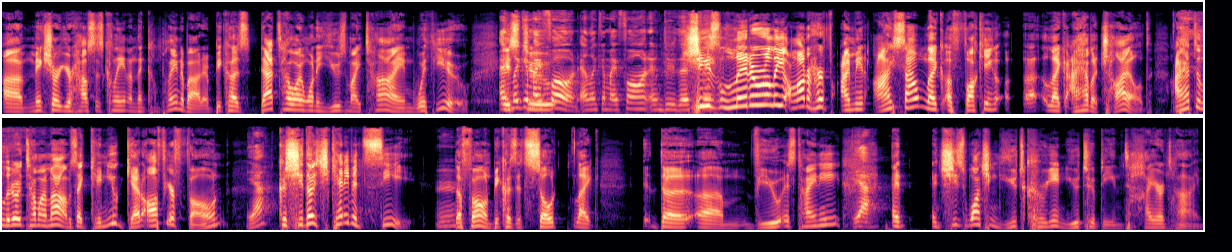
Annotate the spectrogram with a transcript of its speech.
um, make sure your house is clean and then complain about it because that's how I want to use my time with you. And look at my phone. And look at my phone and do this. She's thing. literally on her. f- I mean, I sound like a fucking uh, like I have a child. I have to literally tell my mom, I was like, "Can you get off your phone?" Yeah. because she does. She can't even see Mm. the phone because it's so like the um, view is tiny. Yeah. and and she's watching YouTube, Korean YouTube the entire time.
